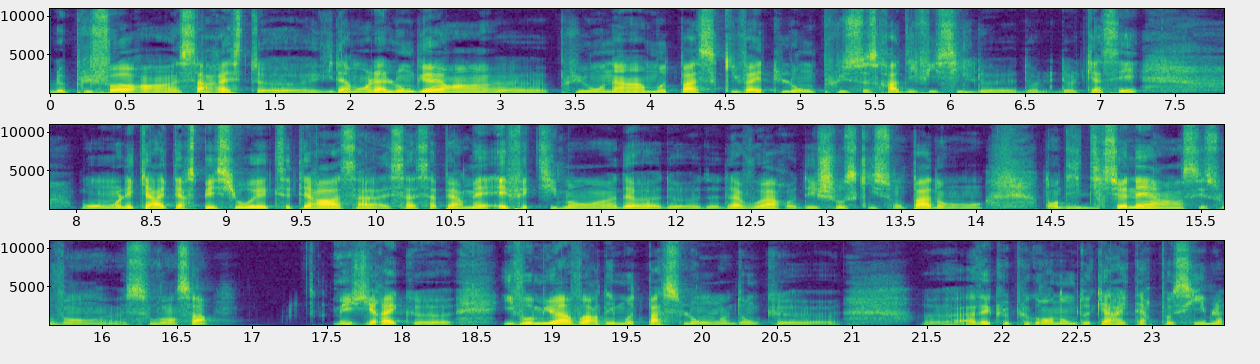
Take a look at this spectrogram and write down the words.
le plus fort, hein, ça reste euh, évidemment la longueur. Hein, euh, plus on a un mot de passe qui va être long, plus ce sera difficile de, de, de le casser. Bon, les caractères spéciaux, etc., ça, ça, ça permet effectivement d'avoir de, des choses qui sont pas dans, dans des dictionnaires. Hein, c'est souvent, souvent ça. Mais je dirais que il vaut mieux avoir des mots de passe longs, donc euh, avec le plus grand nombre de caractères possible.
